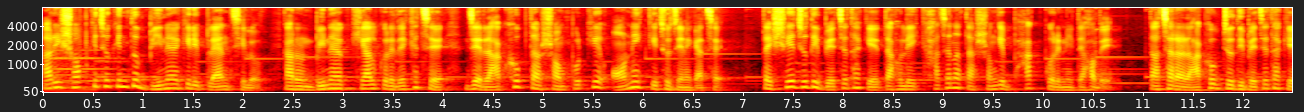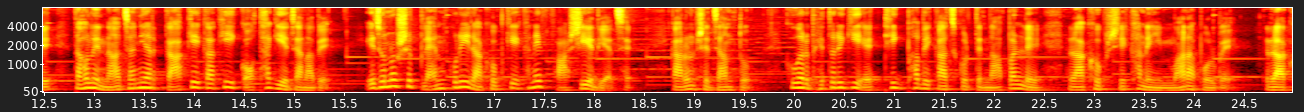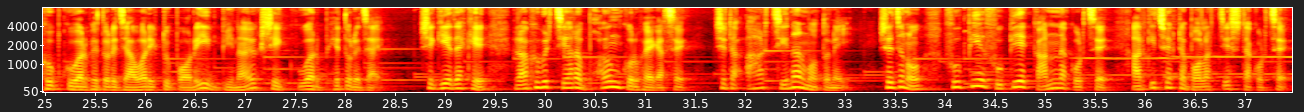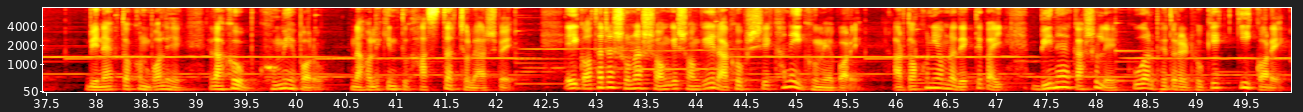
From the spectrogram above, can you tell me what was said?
আর এই সব কিছু কিন্তু বিনায়কেরই প্ল্যান ছিল, কারণ বিনায়ক খেয়াল করে দেখেছে যে রাঘব তার সম্পর্কে অনেক কিছু জেনে গেছে। তাই সে যদি বেঁচে থাকে, তাহলে এই খাজানা তার সঙ্গে ভাগ করে নিতে হবে। তাছাড়া রাঘব যদি বেঁচে থাকে, তাহলে না জানি আর কাকে কাকে কথা গিয়ে জানাবে। এজন্য সে প্ল্যান করেই রাঘবকে এখানে ফাঁসিয়ে দিয়েছে। কারণ সে জানত, কুয়ার ভেতরে গিয়ে ঠিকভাবে কাজ করতে না পারলে রাঘব সেখানেই মারা পড়বে। রাঘব কুয়ার ভেতরে যাওয়ার একটু পরেই বিনায়ক সেই কুয়ার ভেতরে যায়। সে গিয়ে দেখে রাঘবের চেহারা ভয়ঙ্কর হয়ে গেছে। সেটা আর চেনার মতো নেই। সে যেন ফুপিয়ে ফুপিয়ে কান্না করছে, আর কিছু একটা বলার চেষ্টা করছে। বিনায়ক তখন বলে, রাঘব, ঘুমিয়ে পড়ো, না হলে কিন্তু হাস্তার চলে আসবে। এই কথাটা শোনার সঙ্গে সঙ্গে রাঘব সেখানেই ঘুমিয়ে পড়ে। আর তখনই আমরা দেখতে পাই বিনায়ক আসলে কুয়ার ভেতরে ঢুকে কি করে।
